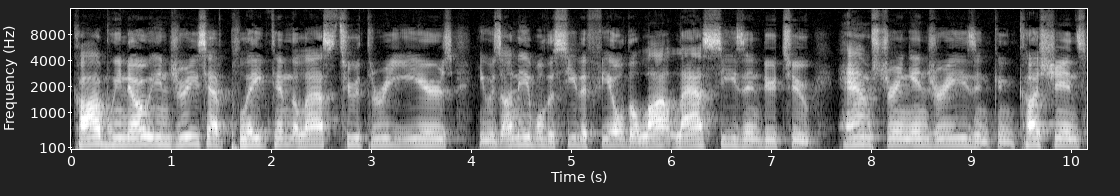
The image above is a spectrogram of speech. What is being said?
Cobb, we know injuries have plagued him the last two, three years. He was unable to see the field a lot last season due to hamstring injuries and concussions.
